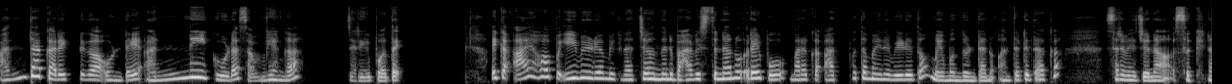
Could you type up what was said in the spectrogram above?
అంతా కరెక్ట్‌గా ఉంటే అన్నీ కూడా సవ్యంగా జరిగిపోతాయి. ఇక ఐ హోప్ ఈ వీడియో మీకు నచ్చే ఉందని భావిస్తున్నాను. రేపు మరొక అద్భుతమైన వీడియోతో మీ ముందుంటాను. అంతటిదాకా సర్వేజన సుఖిన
